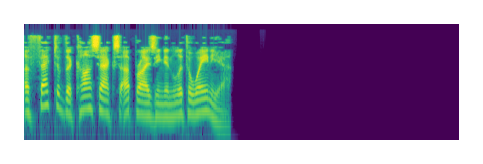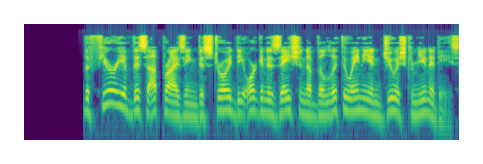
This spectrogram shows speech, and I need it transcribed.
Effect of the Cossacks uprising in Lithuania The fury of this uprising destroyed the organization of the Lithuanian Jewish communities.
